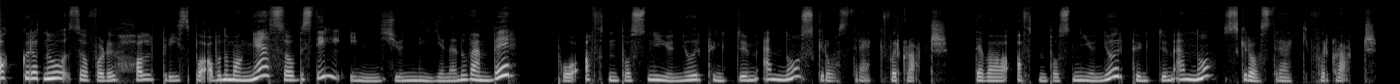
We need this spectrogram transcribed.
Akkurat nå så får du halv pris på abonnementet, så bestill innen 29. november på aftenpostenjunior.no forklart. Det var aftenpostenjunior.no forklart.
